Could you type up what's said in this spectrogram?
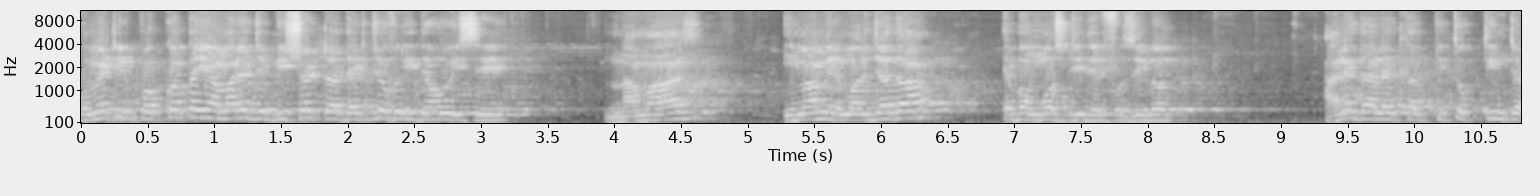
কমিটির পক্ষতাই আমার যে বিষয়টা ধার্য করে দেওয়া হয়েছে নামাজ, ইমামের মর্যাদা এবং মসজিদের ফজিলত, আলেদা আলেদা পৃথক তিনটা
